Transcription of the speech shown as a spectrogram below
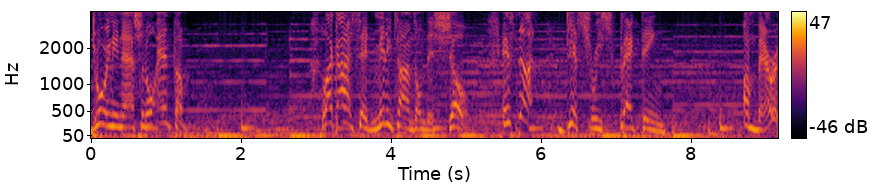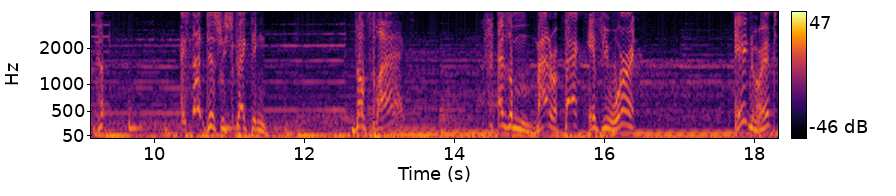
during the national anthem. Like I've said many times on this show, it's not disrespecting America. It's not disrespecting the flag. As a matter of fact, if you weren't ignorant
